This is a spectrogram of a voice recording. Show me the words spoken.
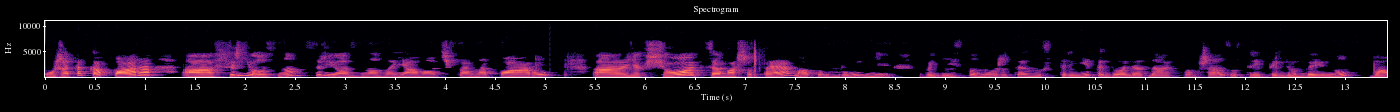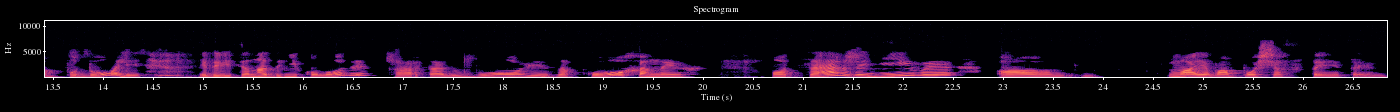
вже така пара серйозна, серйозна заявочка на пару. Якщо це ваша тема, то в грудні ви дійсно можете зустріти, доля дасть вам шанс зустріти людину вам по долі. І дивіться, на дні колоди карта любові, закоханих. Оце вже діви а, має вам пощастити.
